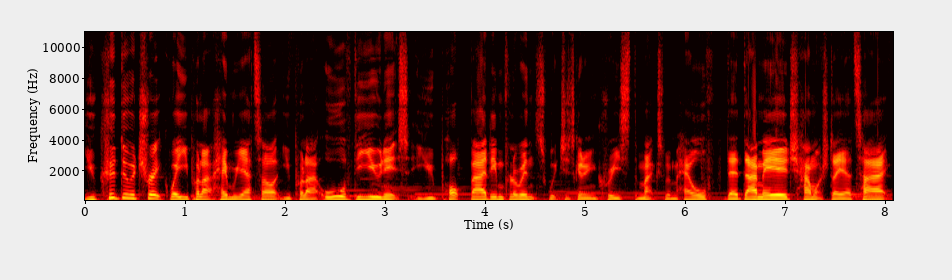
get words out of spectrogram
you could do a trick where you pull out Henrietta, you pull out all of the units, you pop Bad Influence, which is going to increase the maximum health, their damage, how much they attack.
